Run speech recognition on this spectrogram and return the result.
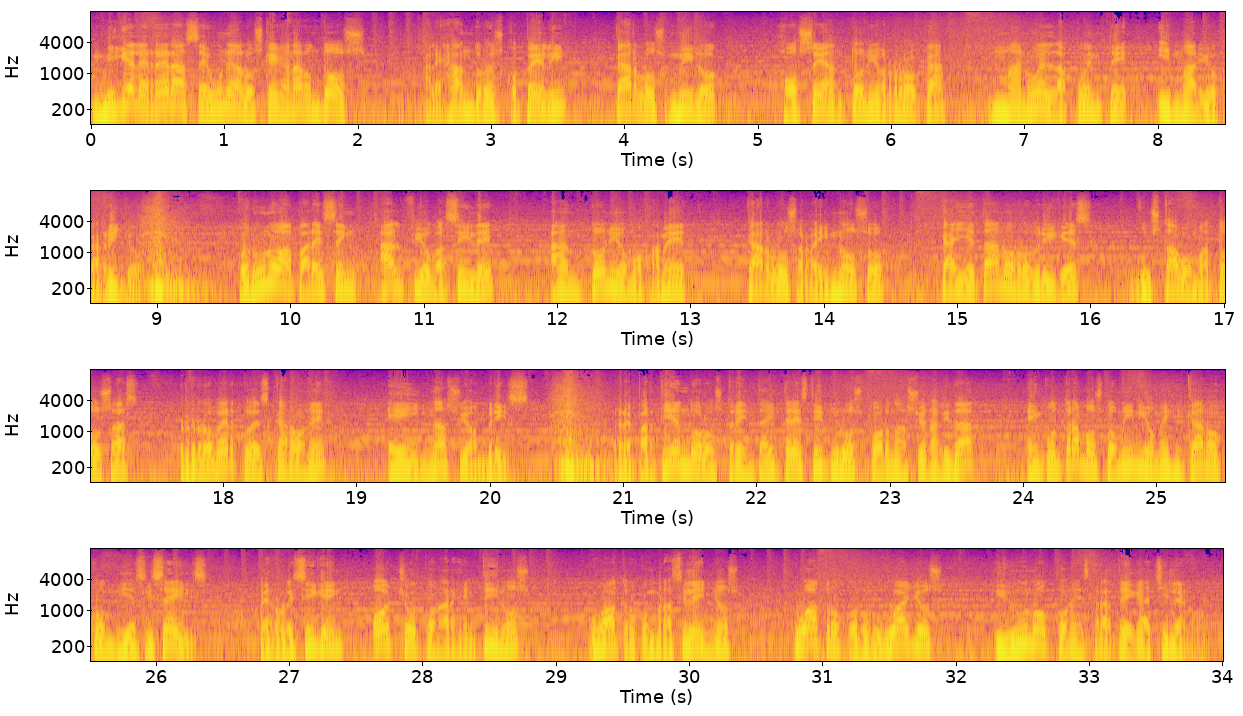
Miguel Herrera se une a los que ganaron dos, Alejandro Escopelli, Carlos Milok, José Antonio Roca, Manuel Lapuente y Mario Carrillo. Con uno aparecen Alfio Basile, Antonio Mohamed, Carlos Reynoso, Cayetano Rodríguez, Gustavo Matosas, Roberto Escarone e Ignacio Ambriz. Repartiendo los 33 títulos por nacionalidad, encontramos dominio mexicano con 16, pero le siguen 8 con argentinos, 4 con brasileños, 4 con uruguayos y 1 con estratega chileno.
